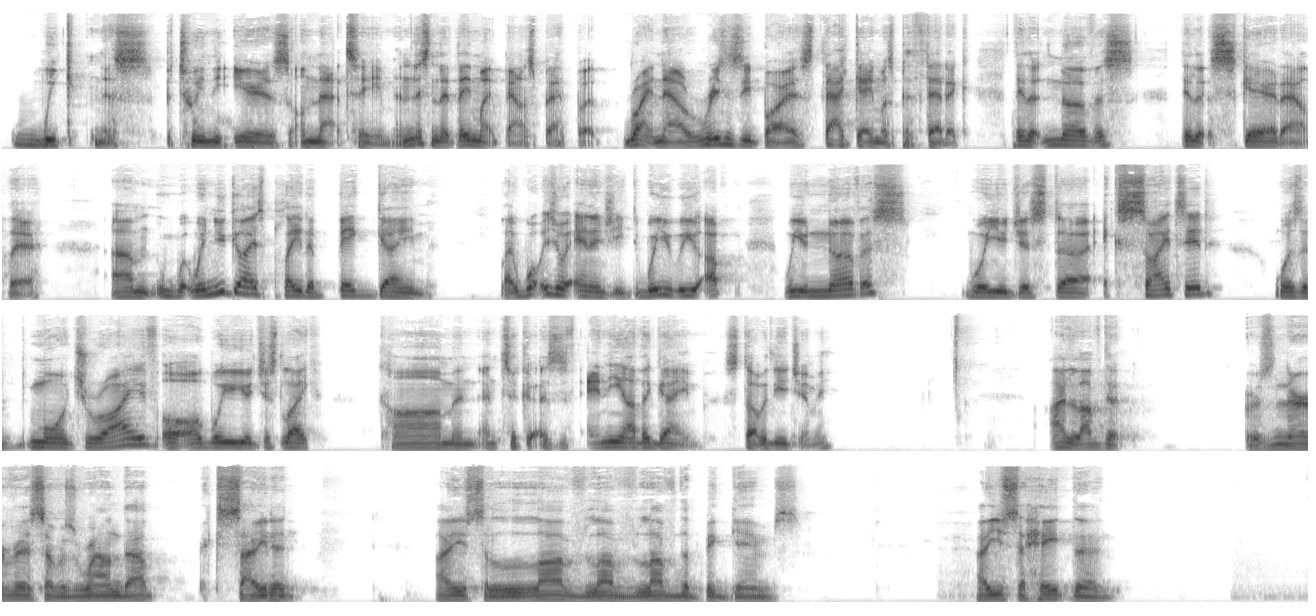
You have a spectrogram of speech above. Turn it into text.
weakness between the ears on that team. And listen, that they might bounce back, but right now, recency bias, that game was pathetic. They look nervous. They look scared out there. Um, when you guys played a big game, like what was your energy? Were you, were you up? Were you nervous? Were you just uh, excited? Was it more drive, or, or were you just like calm and, and took it as any other game? Start with you, Jimmy. I loved it. I was nervous. I was wound up, excited. I used to love, love, love the big games. I used to hate the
